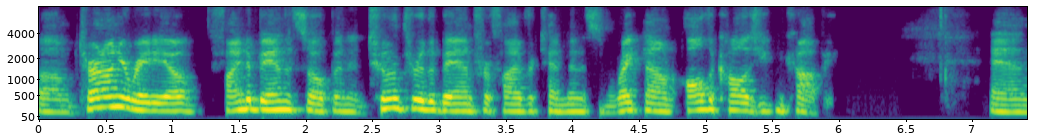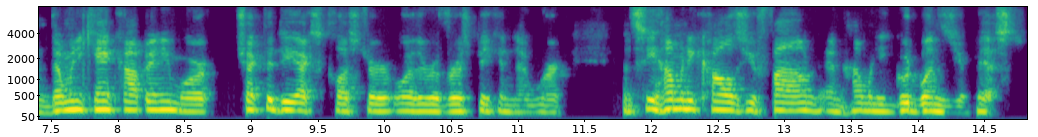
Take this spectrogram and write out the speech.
um, turn on your radio, find a band that's open, and tune through the band for five or 10 minutes and write down all the calls you can copy. And then when you can't copy anymore, check the DX cluster or the reverse beacon network and see how many calls you found and how many good ones you missed.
